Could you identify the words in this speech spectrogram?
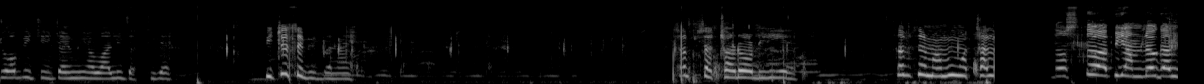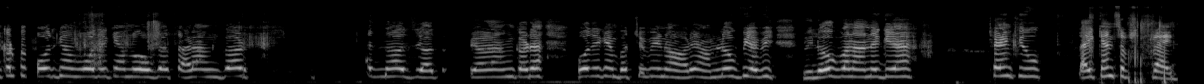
जो भी चीज़ है मियाँ वाली जाती है। पीछे से भी बनाए। सबसे अच्छा रोड ही है। सबसे मामू अच्छा दोस्तों अभी हम लोग अंकड़ पे पहुँच गए वो देखे हम लोग का सारा अंकड़ इतना ज़्यादा प्यारा अंकड़ है। वो देखे बच्चे भी नहा रहे हम लोग भी अभी व्लॉग बनाने गए हैं। Thank you like and subscribe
